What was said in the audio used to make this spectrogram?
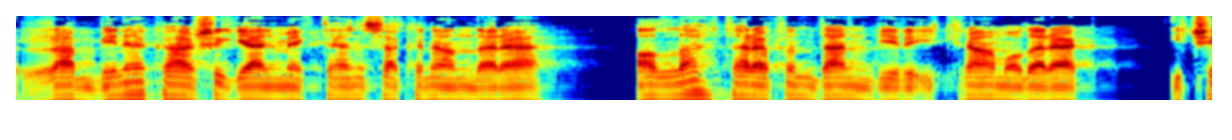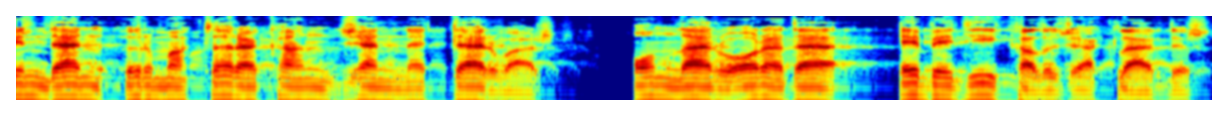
Rabbine karşı gelmekten sakınanlara Allah tarafından bir ikram olarak içinden ırmaklar akan cennetler var. Onlar orada ebedi kalacaklardır.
